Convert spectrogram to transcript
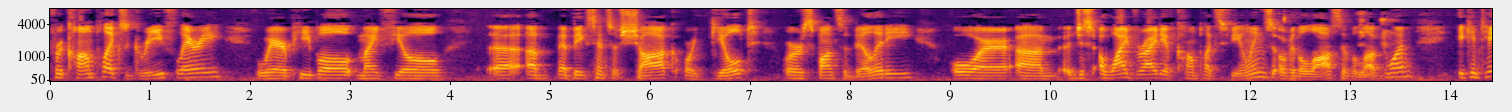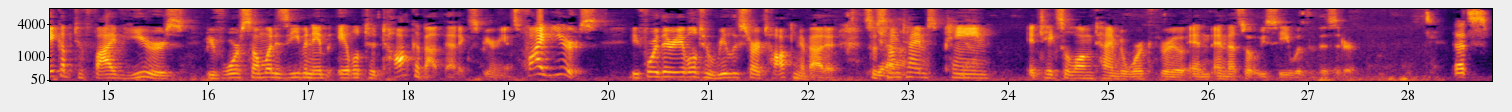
for complex grief, Larry, where people might feel uh, a, a big sense of shock or guilt or responsibility or um, just a wide variety of complex feelings over the loss of a loved one, it can take up to five years before someone is even ab- able to talk about that experience. Five years before they're able to really start talking about it. So Yeah. sometimes pain, it takes a long time to work through, and, and that's what we see with the visitor. That's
